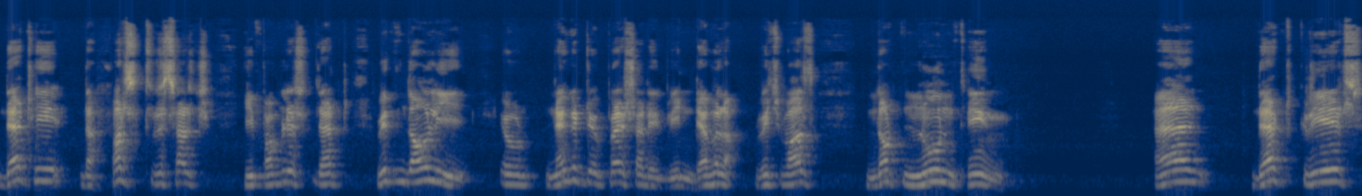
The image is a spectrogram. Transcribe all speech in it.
that he, the first research he published that with Nauli, negative pressure is being developed, which was not known thing. And that creates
